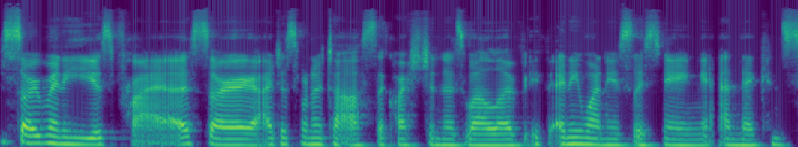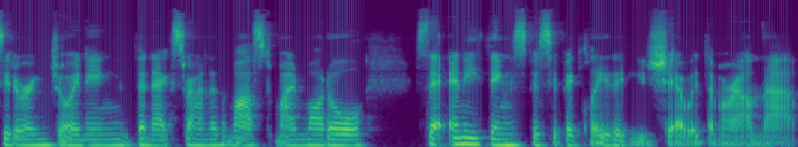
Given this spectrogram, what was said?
so many years prior. So I just wanted to ask the question as well of if anyone is listening and they're considering joining the next round of the mastermind model, is there anything specifically that you'd share with them around that?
